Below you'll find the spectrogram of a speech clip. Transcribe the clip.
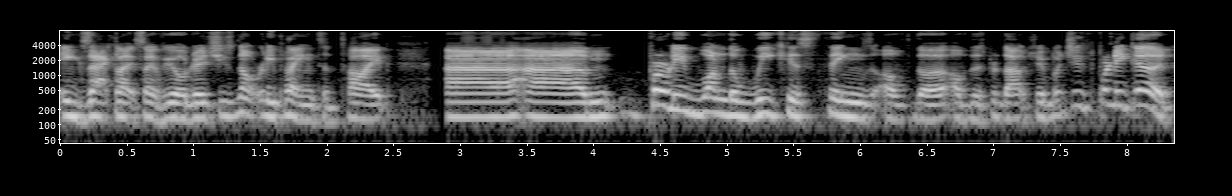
exactly like Sophie Aldred. She's not really playing to type. Uh, um, probably one of the weakest things of the of this production, but she's pretty good.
